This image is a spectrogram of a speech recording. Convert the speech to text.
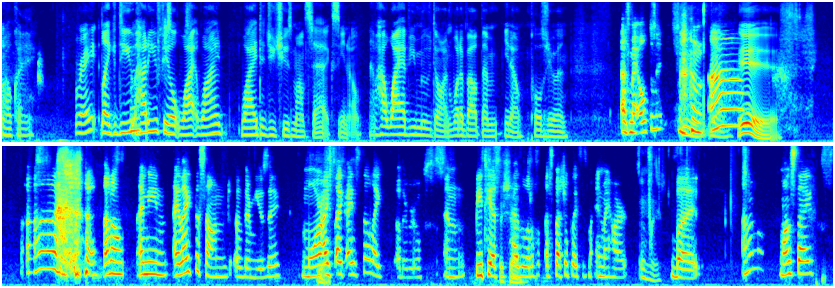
Okay, right? Like, do you? How do you feel? Why? Why? Why did you choose Monsta X? You know, how? Why have you moved on? What about them? You know, pulls you in as my ultimate. Mm, yeah. Um, yeah. Uh, I don't. I mean, I like the sound of their music more. Yeah. I like. I still like other groups, and BTS sure. has a little a special place in my heart. Mm-hmm. But I don't know, Monsta X.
